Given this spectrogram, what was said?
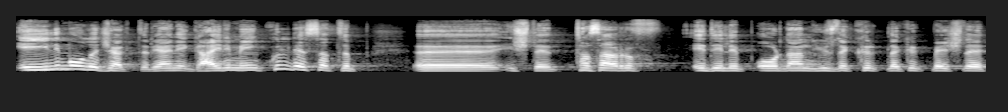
eğilim olacaktır. Yani gayrimenkul de satıp e, işte tasarruf edilip oradan %40 ile 45 ile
